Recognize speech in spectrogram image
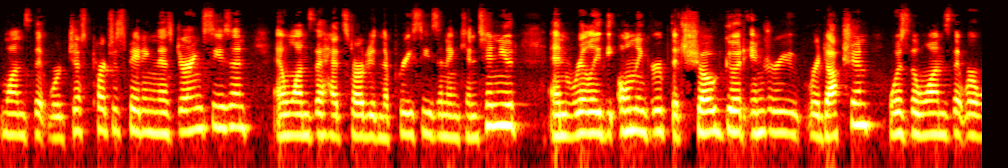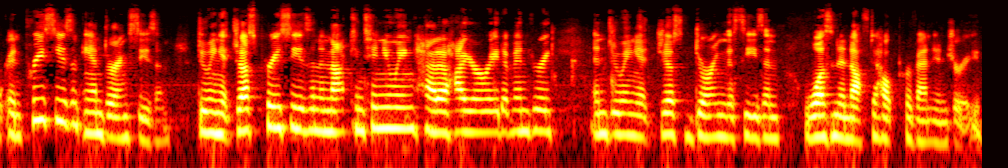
ones that were just participating in this during season and ones that had started in the preseason and continued. And really, the only group that showed good injury reduction was the ones that were in preseason and during season. Doing it just preseason and not continuing had a higher rate of injury, and doing it just during the season wasn't enough to help prevent injury.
